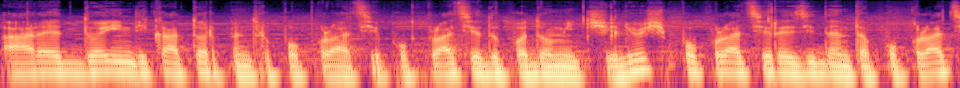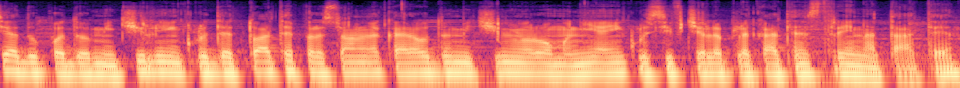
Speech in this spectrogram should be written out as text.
are doi indicatori pentru populație. Populație după domiciliu și populație rezidentă. Populația după domiciliu include toate persoanele care au domiciliu în România, inclusiv cele plecate în străinătate.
